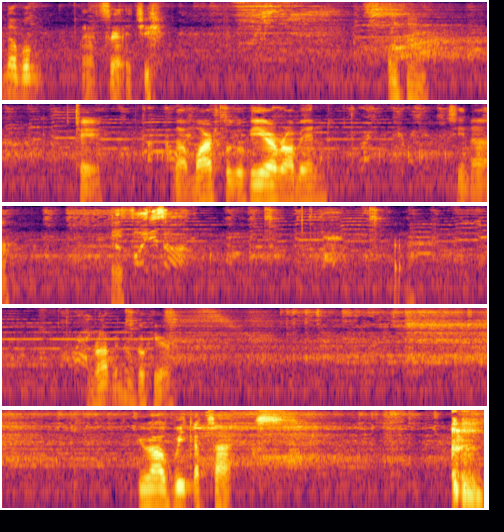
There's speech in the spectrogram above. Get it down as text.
noble. That's of itchy. Mm-hmm. Okay. Now Marth will go here, Robin. Cena. Okay. And Robin will go here. You have weak attacks.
